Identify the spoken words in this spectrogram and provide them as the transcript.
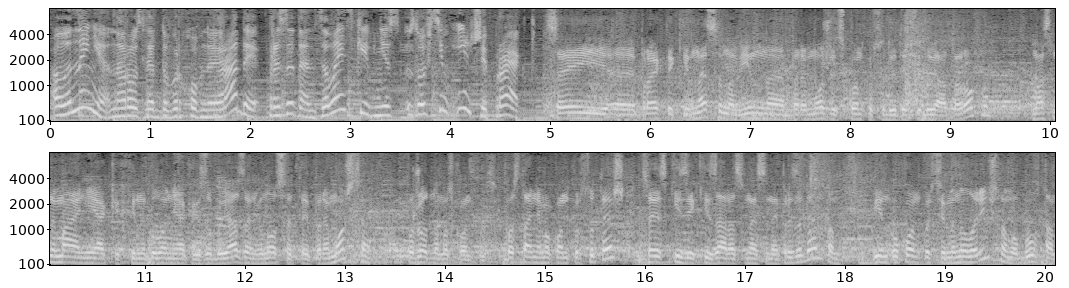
Але нині на розгляд до Верховної Ради президент Зеленський вніс зовсім інший проект. Цей е, проект, який внесено, він е, переможець конкурсу 2009 року. У нас немає ніяких і не було ніяких зобов'язань вносити переможця по жодному з конкурсів. По останньому конкурсу теж це ескіз, який зараз внесений президентом. Він у конкурсі минулорічному був там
